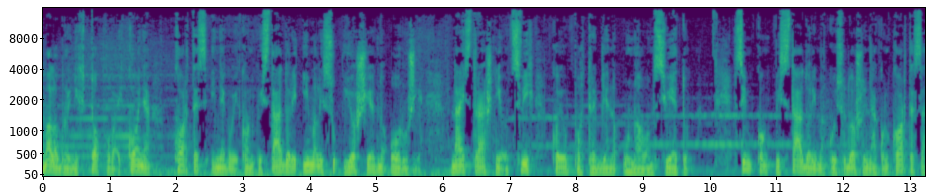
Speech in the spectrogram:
malobrojnih topova i konja, Cortes i njegovi konkvistadori imali su još jedno oružje, najstrašnije od svih koje je upotrebljeno u novom svijetu – Svim konkvistadorima koji su došli nakon Kortesa,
